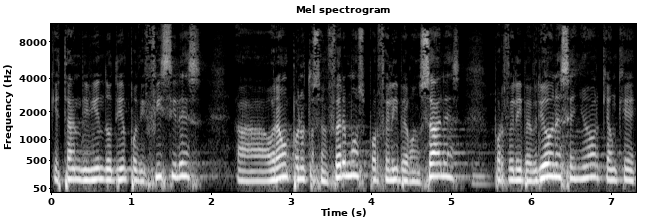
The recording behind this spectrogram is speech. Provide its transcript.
que están viviendo tiempos difíciles. Ah, oramos por nuestros enfermos, por Felipe González, por Felipe Briones, Señor, que aunque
